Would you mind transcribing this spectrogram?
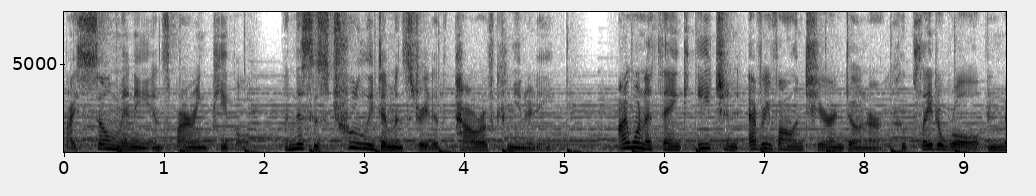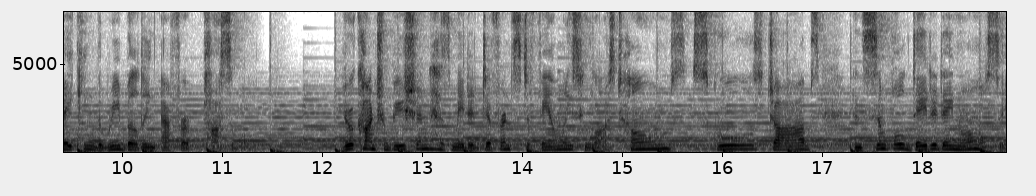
by so many inspiring people, and this has truly demonstrated the power of community. I want to thank each and every volunteer and donor who played a role in making the rebuilding effort possible. Your contribution has made a difference to families who lost homes, schools, jobs, and simple day to day normalcy.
